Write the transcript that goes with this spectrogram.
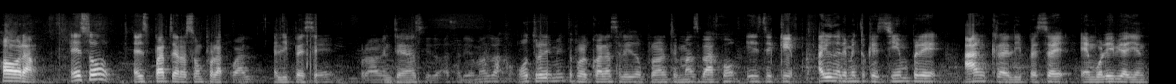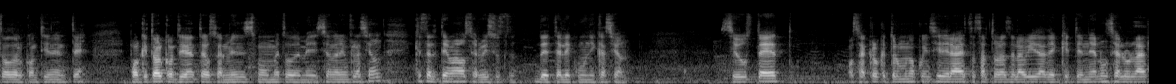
Ahora, eso es parte de la razón por la cual el IPC probablemente ha, sido, ha salido más bajo. Otro elemento por el cual ha salido probablemente más bajo es de que hay un elemento que siempre ancla el IPC en Bolivia y en todo el continente, porque todo el continente usa el mismo método de medición de la inflación, que es el tema de los servicios de telecomunicación. Si usted, o sea, creo que todo el mundo coincidirá a estas alturas de la vida de que tener un celular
